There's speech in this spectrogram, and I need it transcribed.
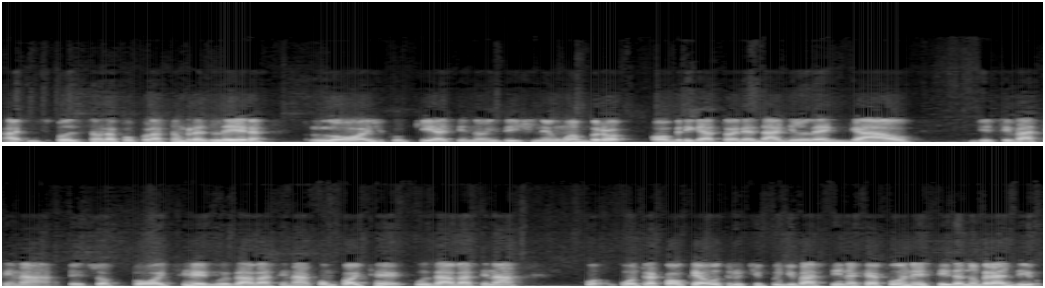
à disposição da população brasileira, lógico que assim não existe nenhuma obrigatoriedade legal de se vacinar. A pessoa pode se recusar a vacinar, como pode se recusar a vacinar contra qualquer outro tipo de vacina que é fornecida no Brasil.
